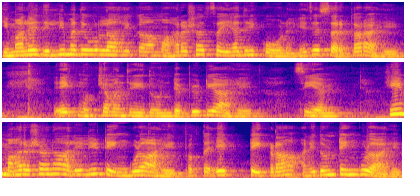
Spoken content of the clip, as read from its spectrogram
हिमालय दिल्लीमध्ये उरला आहे का? महाराष्ट्रात सह्याद्री कोण? हे जे सरकार आहे एक मुख्यमंत्री दोन डेप्युटी आहेत सी एम ही महाराष्ट्राला आलेली टेंगुळं आहेत. फक्त एक टेकडा आणि दोन टेंगुळं आहेत.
